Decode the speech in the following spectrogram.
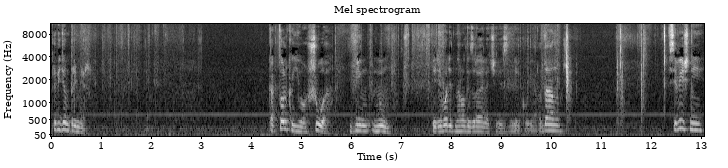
приведем пример. Как только Иошуа бин Нун переводит народ Израиля через реку Иордан, Всевышний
